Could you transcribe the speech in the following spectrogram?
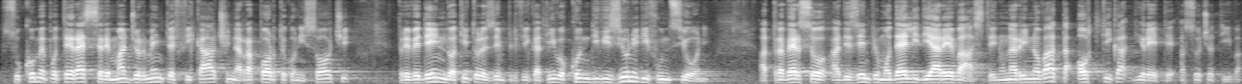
su come poter essere maggiormente efficaci nel rapporto con i soci, prevedendo a titolo esemplificativo condivisioni di funzioni, attraverso ad esempio modelli di aree vaste in una rinnovata ottica di rete associativa.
